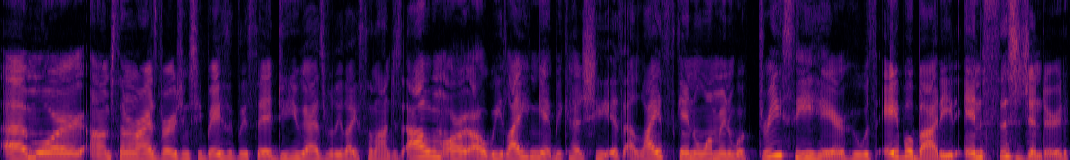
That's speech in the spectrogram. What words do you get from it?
a more um, summarized version, she basically said, Do you guys really like Solange's album, or are we liking it because she is a light skinned woman with 3C hair who was able bodied and cisgendered?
